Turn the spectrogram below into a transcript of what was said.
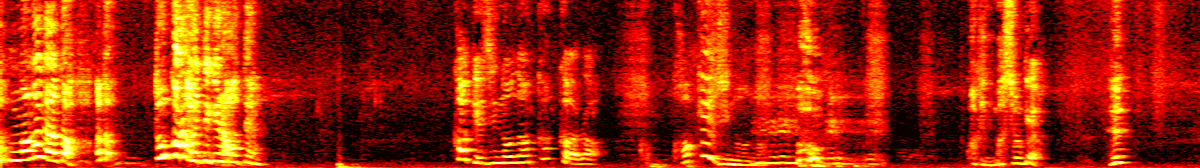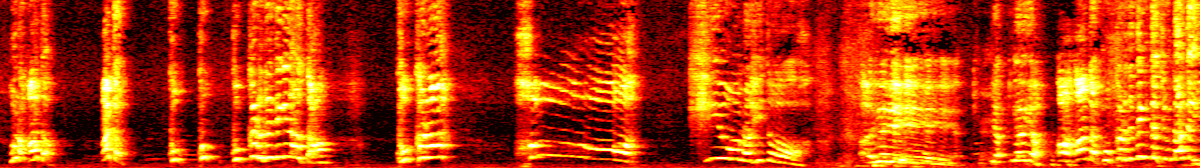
あんた何であんたあんたどっから入ってきなはってん？掛け字の中から。掛け字の中？掛け字真っ白けや。え？ほらあんたあんたこここっから出てきなはった？こっから？はあ器用な人。あいやいやいやいやいやいや。いやいやああんたこっから出てきたちゅうあんたいい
